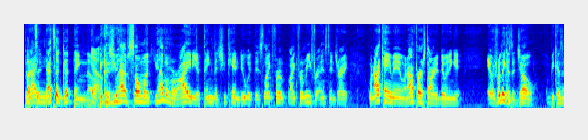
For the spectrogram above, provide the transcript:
But, but, that's, I a, that's a good thing though, Yeah. because you have so much. You have a variety of things that you can do with this. Like for like for me, for instance, right? When I came in, when I first started doing it, it was really because of Joe. Because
